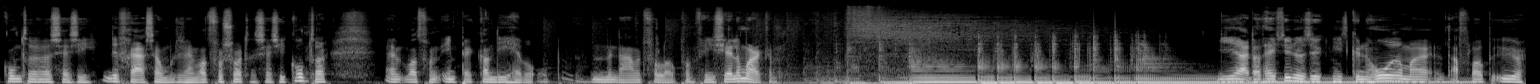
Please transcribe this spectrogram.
komt er een recessie? De vraag zou moeten zijn, wat voor soort recessie komt er? En wat voor een impact kan die hebben op met name het verloop van financiële markten? Ja, dat heeft u natuurlijk niet kunnen horen, maar het afgelopen uur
